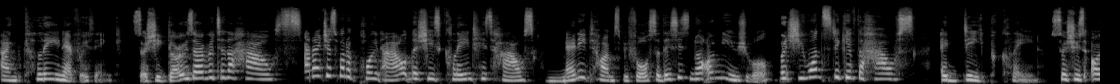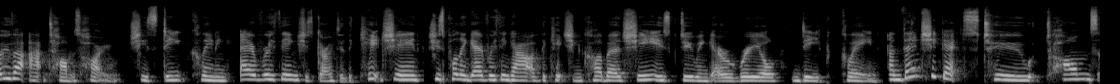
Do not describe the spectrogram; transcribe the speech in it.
and clean everything. So she goes over to the house, and I just want to point out that she's cleaned his house many times before, so this is not unusual, but she wants to give the house a deep clean. So she's over at Tom's home. She's deep cleaning everything. She's going to the kitchen. She's pulling everything out of the kitchen cupboard. She is doing a real deep clean. And then she gets to Tom's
